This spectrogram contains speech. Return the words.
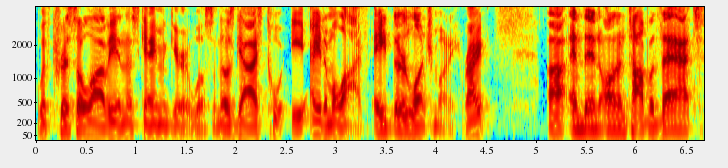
with Chris Olave in this game and Garrett Wilson. Those guys ate them alive, ate their lunch money, right? Uh, and then on top of that,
